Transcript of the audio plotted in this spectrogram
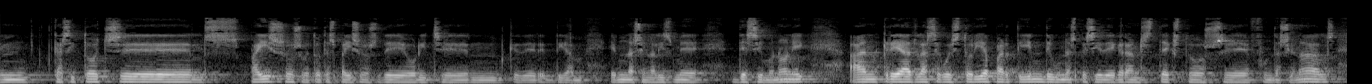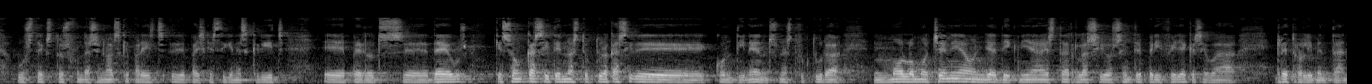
mm, quasi tots eh, els països, sobretot els països d'origen, diguem, en un nacionalisme decimonònic, han creat la seva història partint d'una espècie de grans textos eh, fundacionals, uns textos fundacionals que pareix, eh, pareix que estiguin escrits eh, per els eh, déus, que són quasi, tenen una estructura quasi de continents, una estructura molt homogènia on ja dic, n'hi ha aquesta relació centre-perifèria que se va retroalimentant.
